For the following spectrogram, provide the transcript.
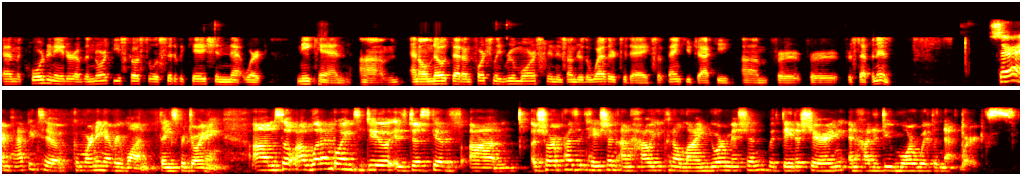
and the coordinator of the Northeast Coastal Acidification Network, NECAN. Um, and I'll note that unfortunately Ru Morrison is under the weather today. So thank you, Jackie, um, for, for, for stepping in. Sure, I'm happy to. Good morning, everyone. Thanks for joining. Um, so uh, what I'm going to do is just give um, a short presentation on how you can align your mission with data sharing and how to do more with the networks.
